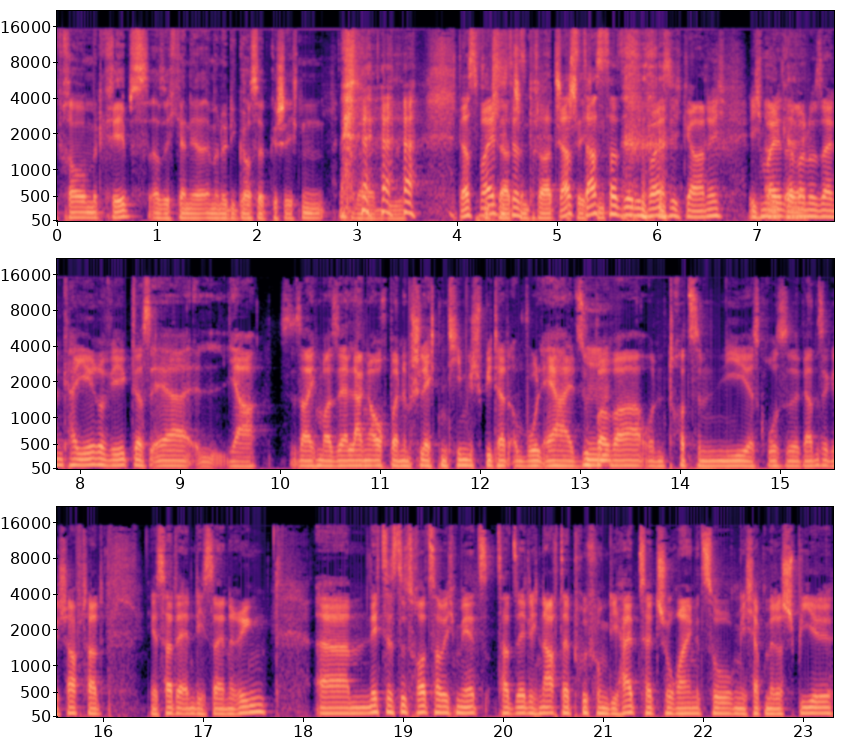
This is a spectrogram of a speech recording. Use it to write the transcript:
Frau mit Krebs. Also ich kenne ja immer nur die Gossip-Geschichten. das weiß ich. Das, das, das tatsächlich weiß ich gar nicht. Ich meine okay. jetzt einfach nur seinen Karriereweg, dass er ja sag ich mal, sehr lange auch bei einem schlechten Team gespielt hat, obwohl er halt super mhm. war und trotzdem nie das große Ganze geschafft hat. Jetzt hat er endlich seinen Ring. Ähm, nichtsdestotrotz habe ich mir jetzt tatsächlich nach der Prüfung die Halbzeitshow reingezogen. Ich habe mir das Spiel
